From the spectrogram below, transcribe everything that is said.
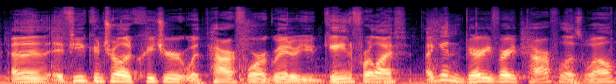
and then if you control a creature with power 4 or greater, you gain 4 life. Again, very, very powerful as well.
